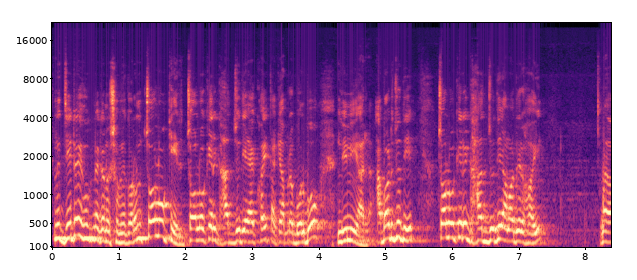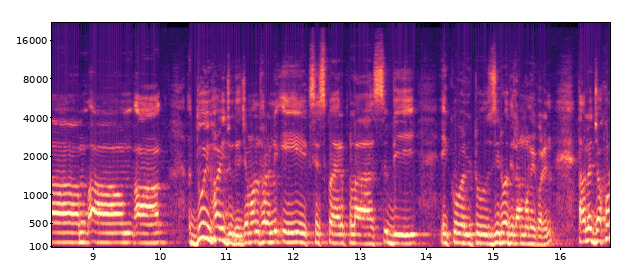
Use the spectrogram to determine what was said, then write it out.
মানে যেটাই হোক না কেন সমীকরণ, চলকের চলকের ঘাত যদি এক হয়, তাকে আমরা বলব লিনিয়ার আবার যদি চলকের ঘাত যদি আমাদের হয় um, um, uh, দুই হয় যদি, যেমন ধরেন A X square plus B equal to zero দিলাম মনে করেন। তাহলে যখন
